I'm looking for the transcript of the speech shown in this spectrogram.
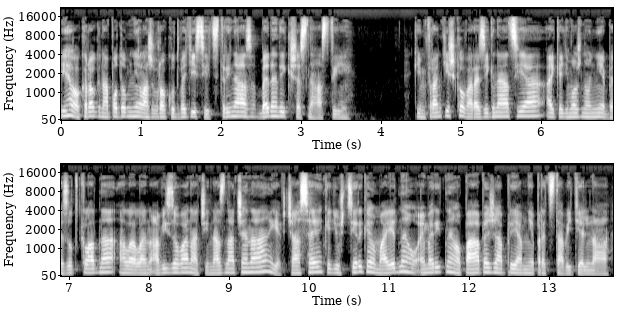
Jeho krok napodobnil až v roku 2013 Benedikt XVI. Kým Františková rezignácia, aj keď možno nie bezodkladná, ale len avizovaná či naznačená, je v čase, keď už cirkev má jedného emeritného pápeža priam nepredstaviteľná.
